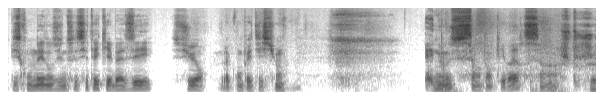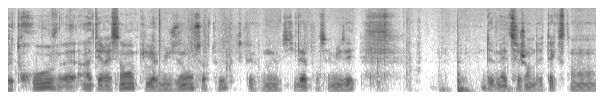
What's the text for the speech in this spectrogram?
puisqu'on est dans une société qui est basée sur la compétition. Et nous, c'est en tant que libraire, c'est un, je trouve, euh, intéressant, puis amusant surtout, parce qu'on est aussi là pour s'amuser, de mettre ce genre de texte en,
